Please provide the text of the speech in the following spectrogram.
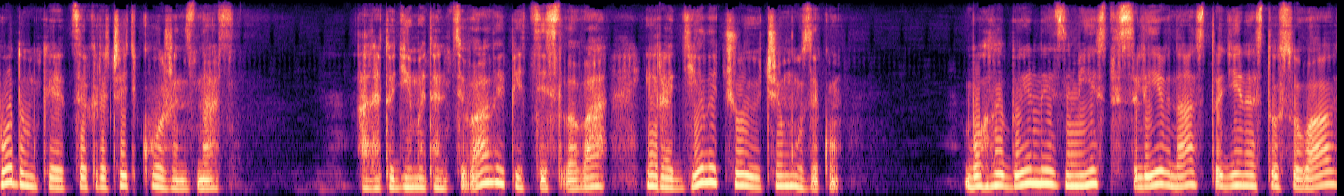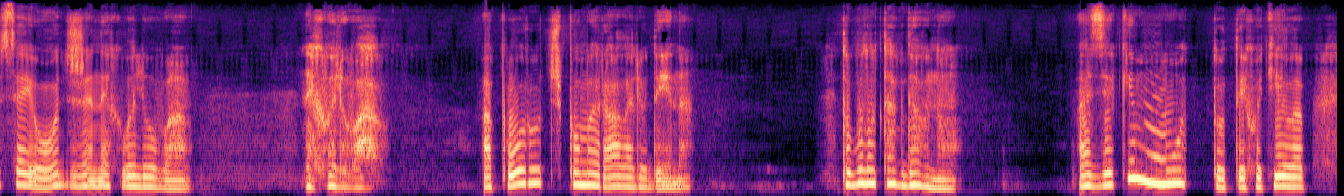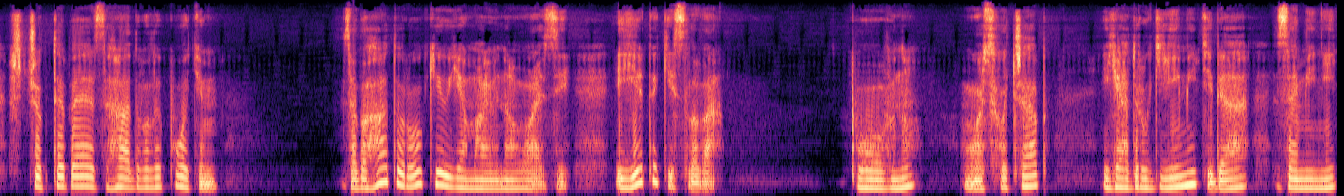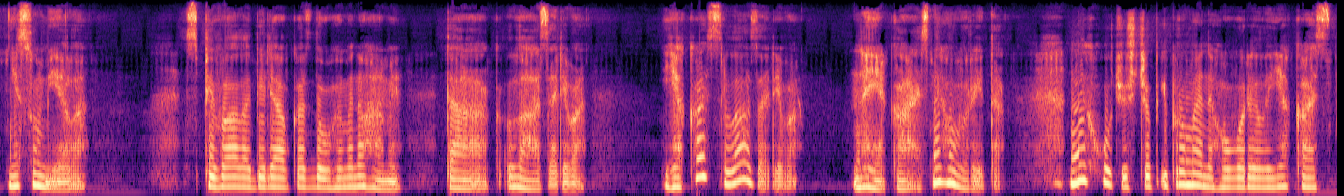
Подумки це кричить кожен з нас. Але тоді ми танцювали під ці слова і раділи, чуючи музику. Бо глибинний зміст слів нас тоді не стосувався і отже не хвилював, не хвилював, а поруч помирала людина. То було так давно. А з яким мотто ти хотіла б, щоб тебе згадували потім? За багато років я маю на увазі. І Є такі слова? Повно, ось хоча б я другими тебя замінить не сумела. Співала білявка з довгими ногами. Так, Лазарєва. Якась Лазарєва. Не якась, не говори так. Не хочу, щоб і про мене говорили якась.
